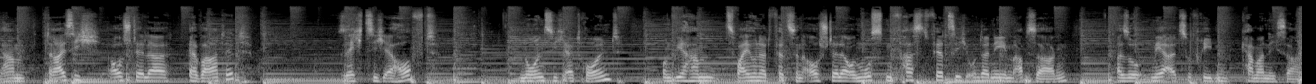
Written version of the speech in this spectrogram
Wir haben 30 Aussteller erwartet, 60 erhofft, 90 erträumt und wir haben 214 Aussteller und mussten fast 40 Unternehmen absagen. Also mehr als zufrieden kann man nicht sein.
